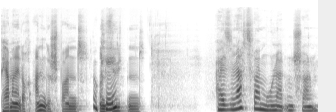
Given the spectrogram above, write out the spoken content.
permanent auch angespannt okay. und wütend. Also nach zwei Monaten schon.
